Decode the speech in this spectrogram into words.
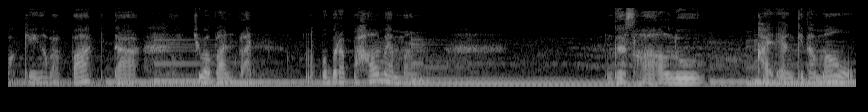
oke okay, nggak apa-apa kita coba pelan-pelan. Untuk beberapa hal memang nggak selalu kayak yang kita mau.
